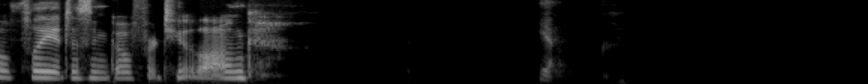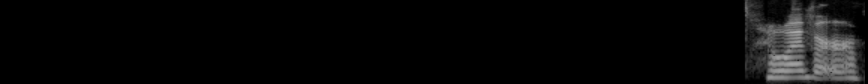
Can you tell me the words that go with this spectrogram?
Hopefully it doesn't go for too long. However,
